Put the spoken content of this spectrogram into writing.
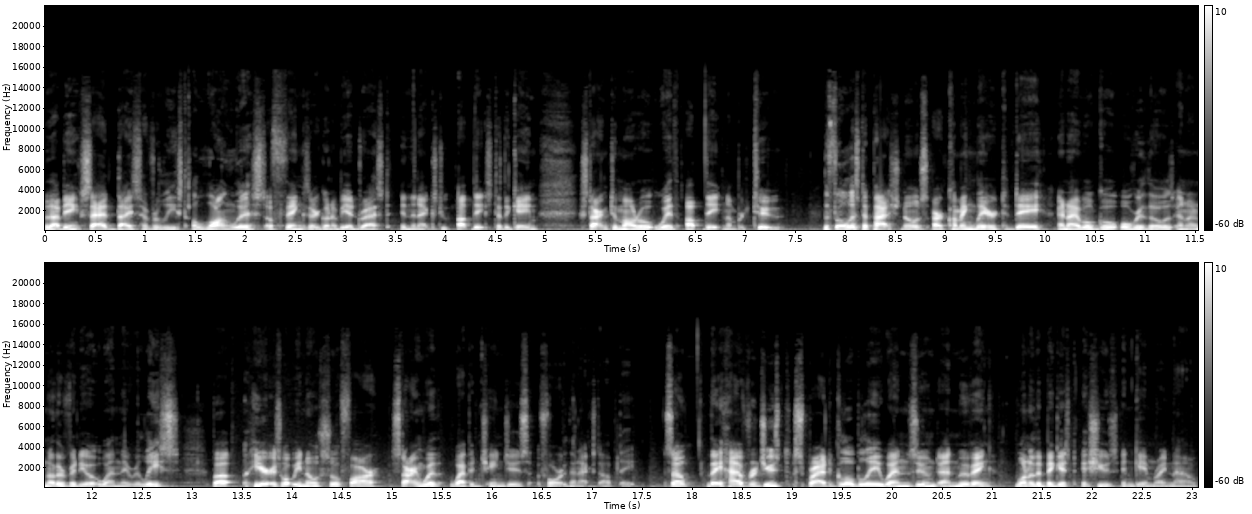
With that being said, DICE have released a long list of things that are going to be addressed in the next two updates to the game, starting tomorrow with update number 2. The full list of patch notes are coming later today, and I will go over those in another video when they release, but here is what we know so far, starting with weapon changes for the next update. So, they have reduced spread globally when zoomed and moving, one of the biggest issues in game right now.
